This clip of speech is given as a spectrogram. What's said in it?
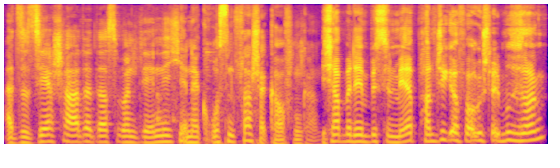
also sehr schade, dass man den nicht in der großen Flasche kaufen kann. ich hab mir den ein bisschen mehr punchiger vorgestellt, muss ich sagen.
